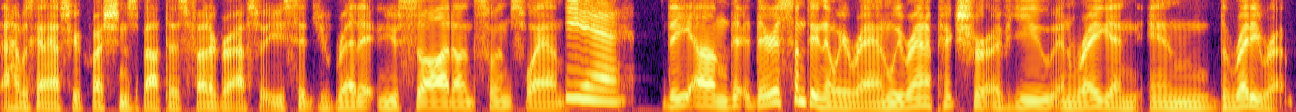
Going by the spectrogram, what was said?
I was going to ask you questions about those photographs, but you said you read it and you saw it on SwimSwam. Yeah. The um there, there is something that we ran. We ran a picture of you and Regan in the ready room,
